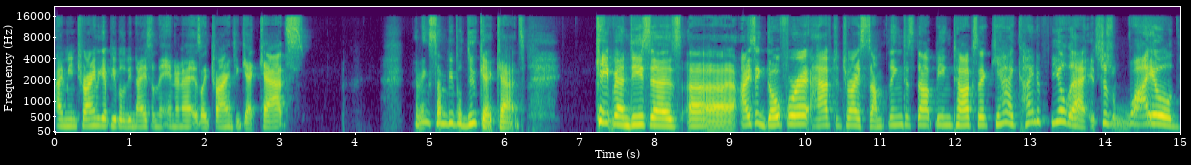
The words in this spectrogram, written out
I mean, trying to get people to be nice on the internet is like trying to get cats. I think some people do get cats. Kate Van D says, uh, I say go for it. Have to try something to stop being toxic. Yeah, I kind of feel that. It's just wild.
